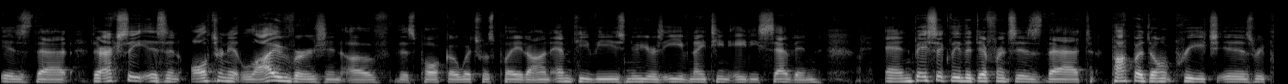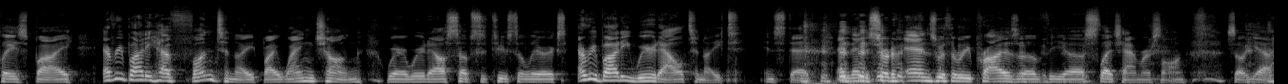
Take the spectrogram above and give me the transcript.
is that there actually is an alternate live version of this polka, which was played on MTV's New Year's Eve 1987. And basically, the difference is that Papa Don't Preach is replaced by Everybody Have Fun Tonight by Wang Chung, where Weird Al substitutes the lyrics Everybody Weird Al Tonight instead. And then it sort of ends with a reprise of the uh, Sledgehammer song. So, yeah,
